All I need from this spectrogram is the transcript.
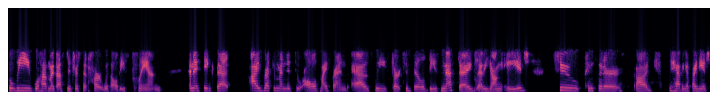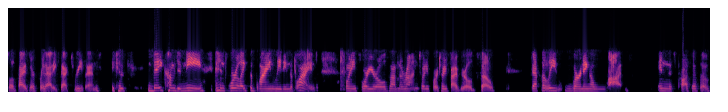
believe will have my best interest at heart with all these plans. And I think that I've recommended to all of my friends as we start to build these nest eggs at a young age to consider uh, having a financial advisor for that exact reason because they come to me and we're like the blind leading the blind 24 year olds on the run 24 25 year olds so definitely learning a lot in this process of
